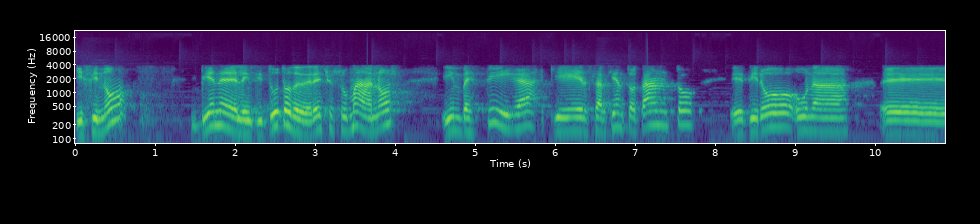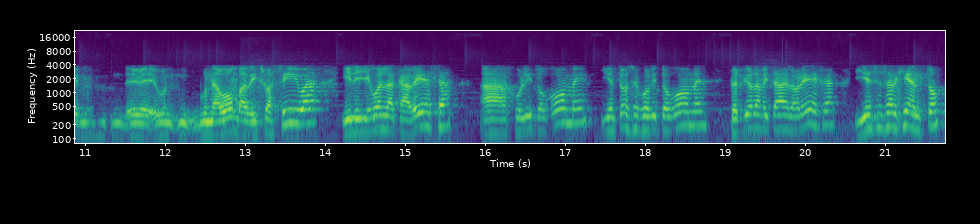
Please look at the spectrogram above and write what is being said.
Y si no, viene el Instituto de Derechos Humanos, investiga que el sargento tanto eh, tiró una, eh, una bomba disuasiva y le llegó en la cabeza a Julito Gómez y entonces Julito Gómez perdió la mitad de la oreja y ese sargento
